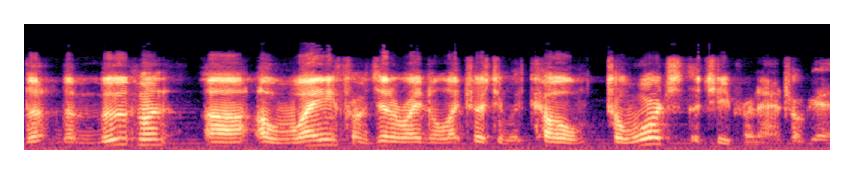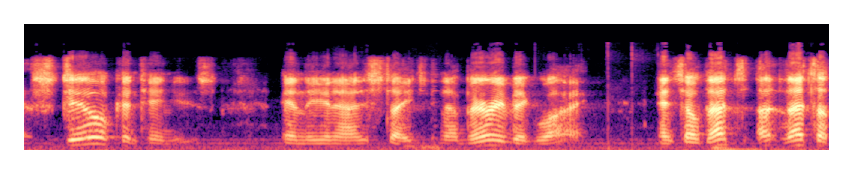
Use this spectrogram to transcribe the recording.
the, the movement uh, away from generating electricity with coal towards the cheaper natural gas still continues in the United States in a very big way. And so that's uh, that's a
